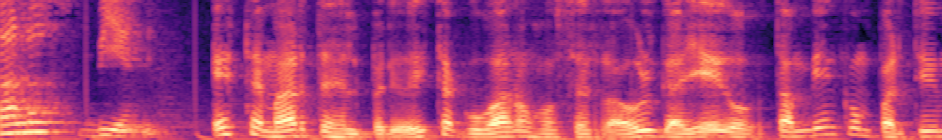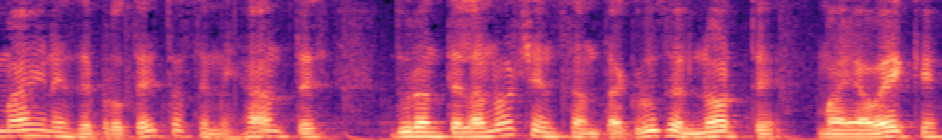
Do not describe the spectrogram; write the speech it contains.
Palos viene. Este martes el periodista cubano José Raúl Gallego también compartió imágenes de protestas semejantes durante la noche en Santa Cruz del Norte, Mayabeque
